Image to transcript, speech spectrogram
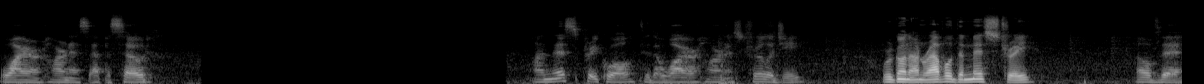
wire harness episode. On this prequel to the wire harness trilogy, we're going to unravel the mystery of the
